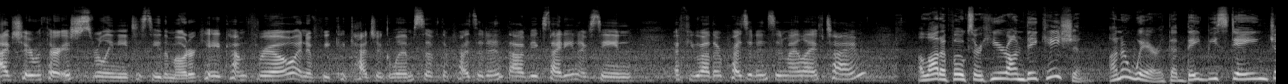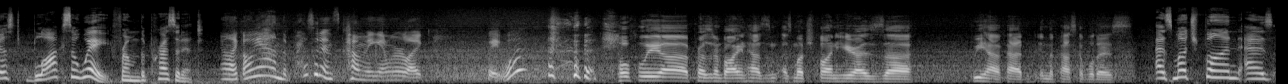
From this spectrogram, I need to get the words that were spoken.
I've shared with her it's just really neat to see the motorcade come through, and if we could catch a glimpse of the president, that would be exciting. I've seen a few other presidents in my lifetime. A lot of folks are here on vacation, unaware that they'd be staying just blocks away from the president. They're like, oh yeah, and the president's coming. And we were like, Wait, what? Hopefully, uh, President Biden has as much fun here as uh, we have had in the past couple days. As much fun as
